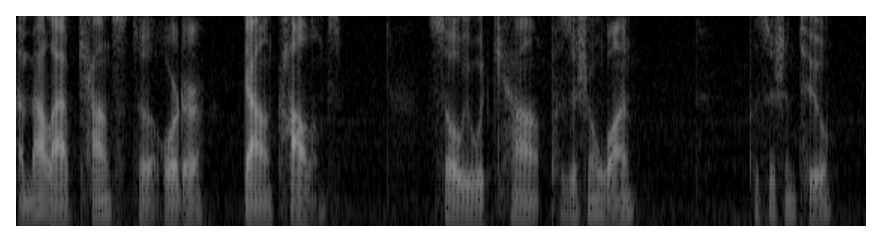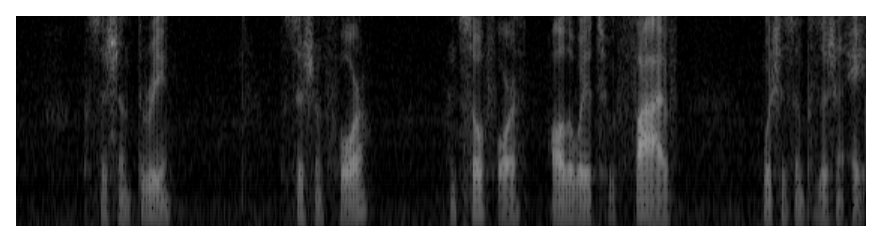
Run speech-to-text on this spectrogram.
and MATLAB counts the order down columns. So we would count position 1, position 2, position 3, position 4, and so forth, all the way to 5, which is in position 8.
